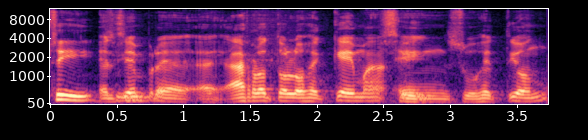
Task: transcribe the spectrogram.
Sí, Él sí. siempre eh, ha roto los esquemas Sí. en su gestión.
